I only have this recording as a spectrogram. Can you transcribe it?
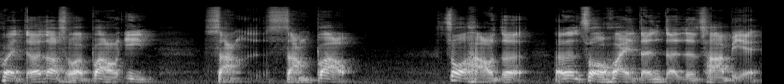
会得到什么报应，赏赏报，做好的和做坏等等的差别，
